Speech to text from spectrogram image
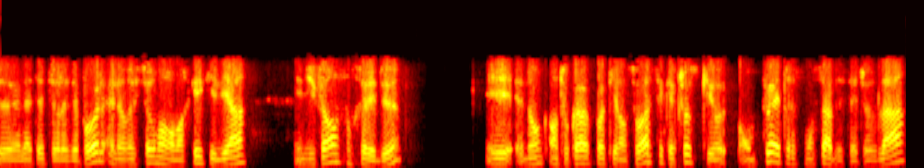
euh, la tête sur les épaules, elle aurait sûrement remarqué qu'il y a une différence entre les deux. Et donc, en tout cas, quoi qu'il en soit, c'est quelque chose qu'on peut être responsable de cette chose-là.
